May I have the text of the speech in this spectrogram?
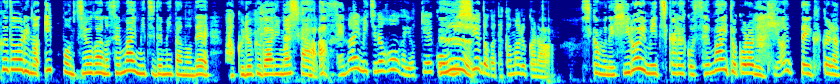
白通りの一本千代川の狭い道で見たので、迫力がありました。あ、狭い道の方が余計こう、うん密集度が高まるから。しかもね、広い道からこう狭いところにギュンって行くから、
